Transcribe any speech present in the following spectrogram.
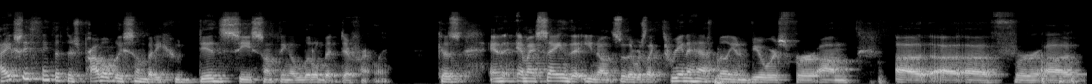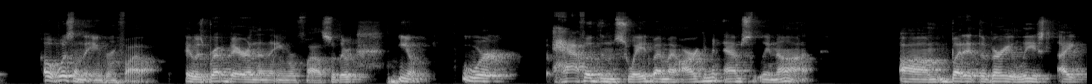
I actually think that there's probably somebody who did see something a little bit differently because and am I saying that you know so there was like three and a half million viewers for um uh, uh, uh for uh oh it was on the Ingraham file. It was Bret Baier and then the Ingraham file. So there you know were half of them swayed by my argument? Absolutely not. Um but at the very least I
